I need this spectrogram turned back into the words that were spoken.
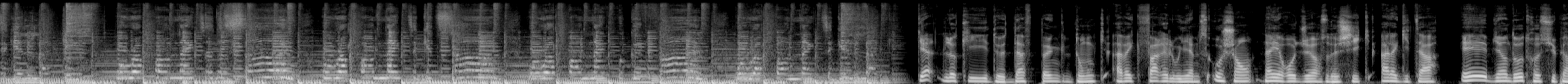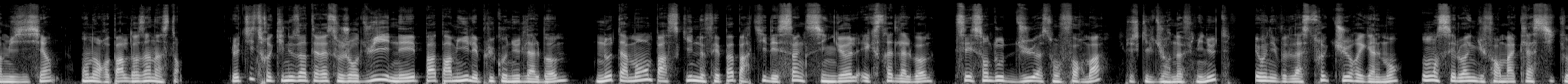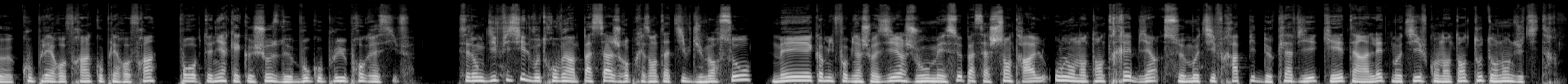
Get lucky. The. Get Lucky de Daft Punk donc avec Pharrell Williams au chant, Nile Rodgers de Chic à la guitare et bien d'autres super musiciens, on en reparle dans un instant. Le titre qui nous intéresse aujourd'hui n'est pas parmi les plus connus de l'album, notamment parce qu'il ne fait pas partie des 5 singles extraits de l'album. C'est sans doute dû à son format, puisqu'il dure 9 minutes, et au niveau de la structure également, on s'éloigne du format classique euh, couplet-refrain, couplet-refrain, pour obtenir quelque chose de beaucoup plus progressif. C'est donc difficile de vous trouver un passage représentatif du morceau, mais comme il faut bien choisir, je vous mets ce passage central où l'on entend très bien ce motif rapide de clavier qui est un leitmotiv qu'on entend tout au long du titre.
